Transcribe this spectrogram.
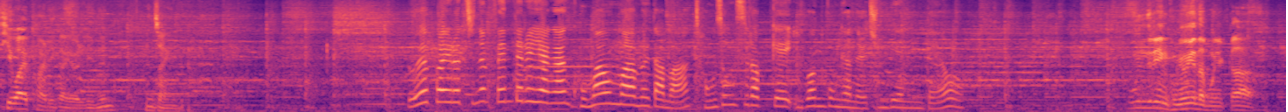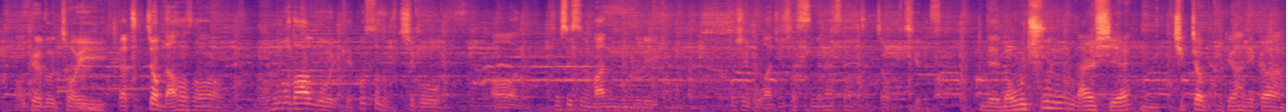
TY 파리가 열리는 현장입니다. 로열 파이러츠는 팬들을 향한 고마운 마음을 담아 정성스럽게 이번 공연을 준비했는데요. 국민들인 공연이다 보니까 어, 그래도 저희가 직접 나서서 뭐 홍보도 하고 이렇게 포스터도 붙이고 어, 될 수 있으면 많은 분들이 좀 보시고 와주셨으면 해서 직접 붙이게 됐어요. 근데 너무 추운 날씨에 직접 그렇게 하니까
